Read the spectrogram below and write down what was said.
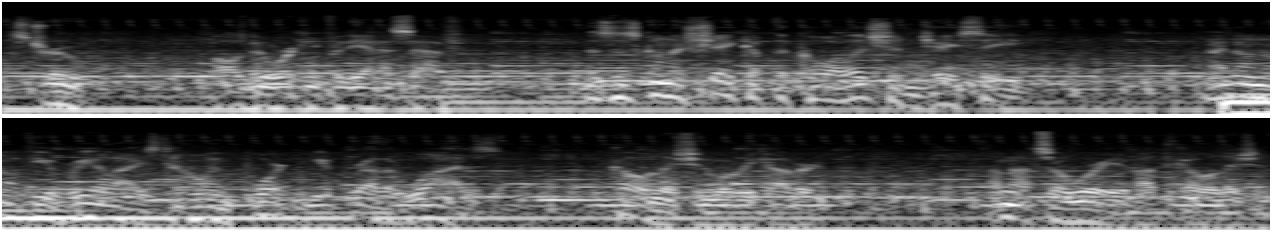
It's true. Paul's been working for the NSF. This is gonna shake up the coalition, JC. I don't know if you realized how important your brother was. The coalition will recover. I'm not so worried about the Coalition.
